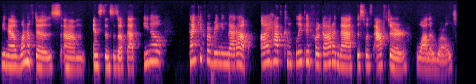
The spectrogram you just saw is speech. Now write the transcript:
you know, one of those um, instances of that. You know, thank you for bringing that up. I had completely forgotten that this was after Waterworld.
